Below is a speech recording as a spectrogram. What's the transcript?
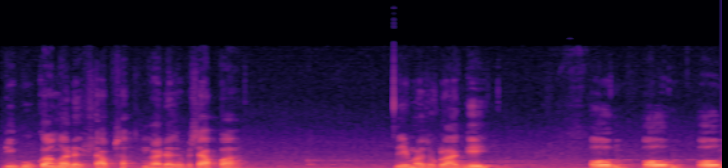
Dibuka nggak ada siapa nggak ada siapa-siapa. Dia masuk lagi om om om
